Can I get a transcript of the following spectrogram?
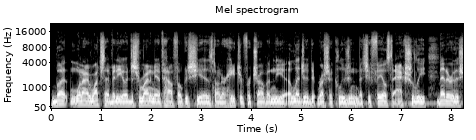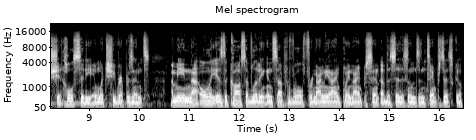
But when I watched that video, it just reminded me of how focused she is on her hatred for Trump and the alleged Russia collusion, that she fails to actually better the shithole city in which she represents. I mean, not only is the cost of living insufferable for 99.9% of the citizens in San Francisco,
